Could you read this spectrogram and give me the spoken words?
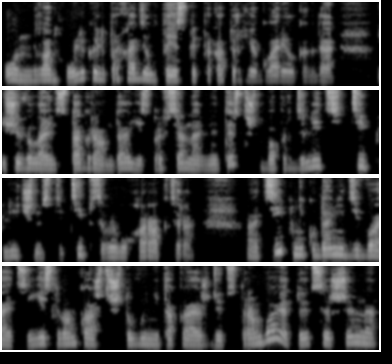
он меланхолик или проходил тесты, про которых я говорила, когда еще вела Инстаграм, да, есть профессиональные тесты, чтобы определить тип личности, тип своего характера. А тип никуда не девается. Если вам кажется, что вы не такая ждете трамвая, то это совершенно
